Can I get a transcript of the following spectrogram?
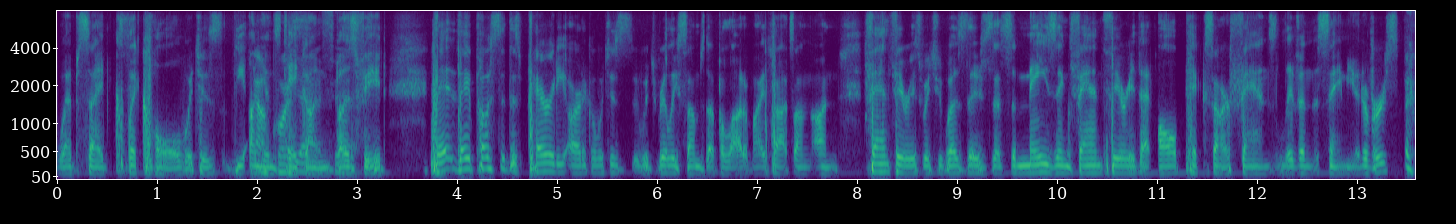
website Clickhole, which is the Onion's course. take on Yes. BuzzFeed. They, they posted this parody article, which is which really sums up a lot of my thoughts on on fan theories. Which was there's this amazing fan theory that all Pixar fans live in the same universe, and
